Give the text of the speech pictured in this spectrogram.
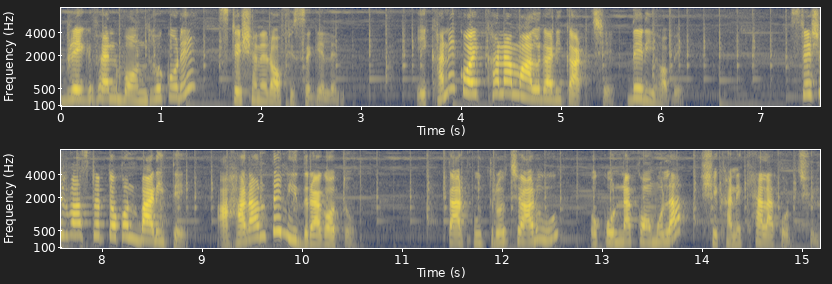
ব্রেক ভ্যান বন্ধ করে স্টেশনের অফিসে গেলেন। এখানে কয়েকখানা মালগাড়ি কাটছে, দেরি হবে। স্টেশন মাস্টার তখন বাড়িতে, আহার আনতে নিদ্রাগত। তার পুত্র চারু ও কন্যা কমলা সেখানে খেলা করছিল।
